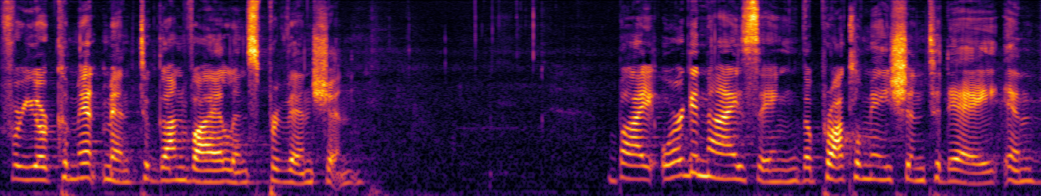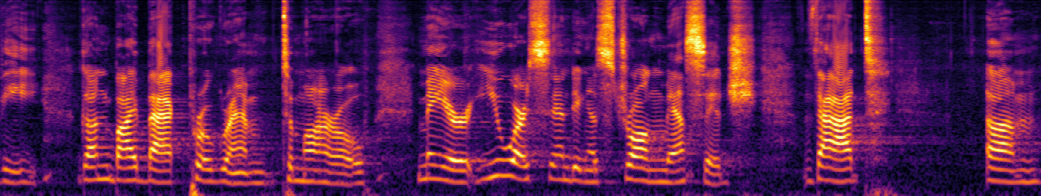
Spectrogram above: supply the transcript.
for your commitment to gun violence prevention. By organizing the proclamation today and the gun buyback program tomorrow, Mayor, you are sending a strong message that um,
